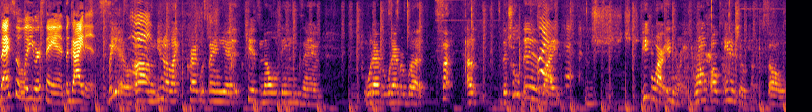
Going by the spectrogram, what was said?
back to what you were saying, the guidance. But yeah, um, you know, like Craig was saying, yeah, kids know things and whatever, whatever. But some, uh, the truth is, like, people are ignorant, grown folks and children. So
